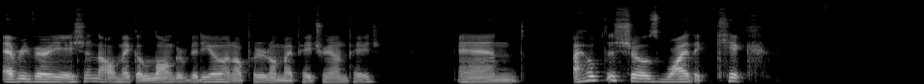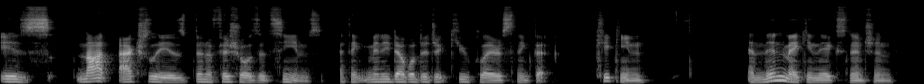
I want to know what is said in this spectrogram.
every variation, I'll make a longer video and I'll put it on my Patreon page. And I hope this shows why the kick is not actually as beneficial as it seems. I think many double digit kyu players think that kicking and then making the extension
